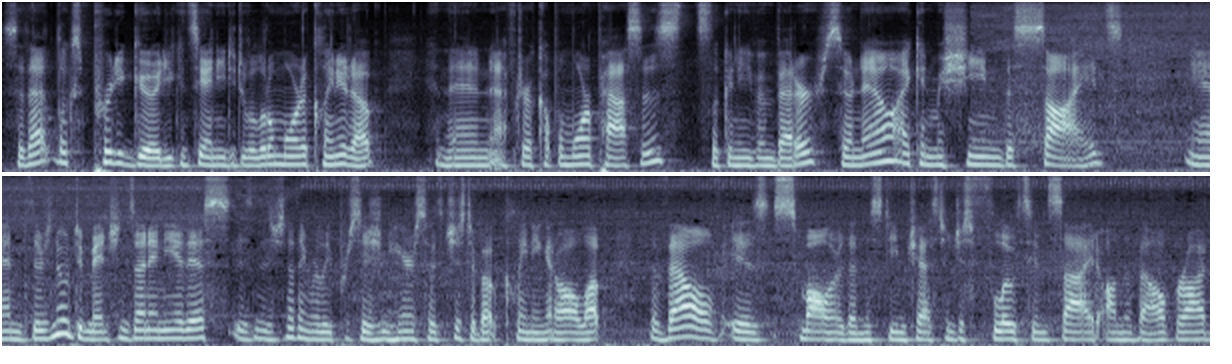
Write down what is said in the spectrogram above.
So that looks pretty good. You can see I need to do a little more to clean it up. And then after a couple more passes, it's looking even better. So now I can machine the sides. And there's no dimensions on any of this. There's nothing really precision here, so it's just about cleaning it all up. The valve is smaller than the steam chest and just floats inside on the valve rod.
